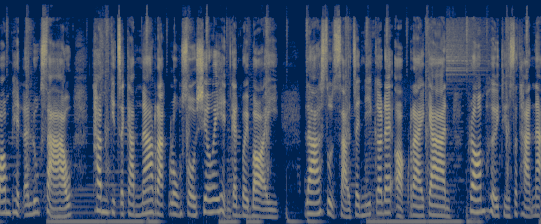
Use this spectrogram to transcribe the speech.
ป้อมเพชรและลูกสาวทำกิจกรรมน่ารักลงโซเชียลให้เห็นกันบ่อยๆ ล่าสุดสาวเจนนี่ก็ได้ออกรายการ พร้อมเผยถึงสถานะ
